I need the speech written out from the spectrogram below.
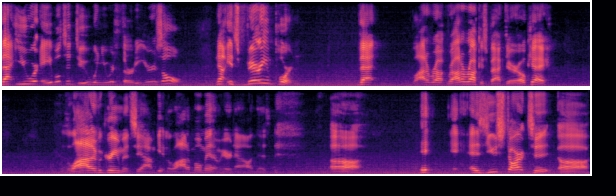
that you were able to do when you were 30 years old. Now, it's very important that a lot of, a lot of ruckus back there. Okay. There's a lot of agreements. Yeah, I'm getting a lot of momentum here now on this. Uh, it, it as you start to, uh,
